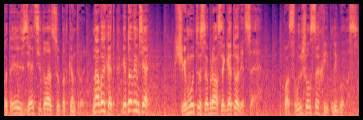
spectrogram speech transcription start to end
пытаясь взять ситуацию под контроль. «На выход! Готовимся!» «К чему ты собрался готовиться?» Послышался хриплый голос.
